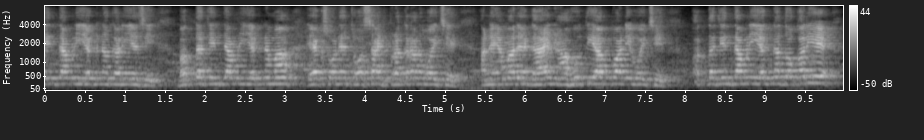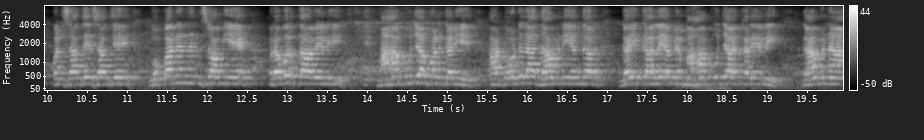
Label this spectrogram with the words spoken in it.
ચિંતામણી યજ્ઞ કરીએ છીએ. ભક્ત ચિંતામણી યજ્ઞમાં એકસો ને ચોસાઠ પ્રકરણ હોય છે અને અમારે ગાયને આહુતિ આપવાની હોય છે. ભક્ત ચિંતામણી યજ્ઞ તો કરીએ, પણ સાથે સાથે ગોપાનંદ સ્વામીએ પ્રવર્તાવેલી મહાપૂજા પણ કરીએ. આ ટોડલા ધામની અંદર ગઈકાલે અમે મહાપૂજા કરેલી. ગામના,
